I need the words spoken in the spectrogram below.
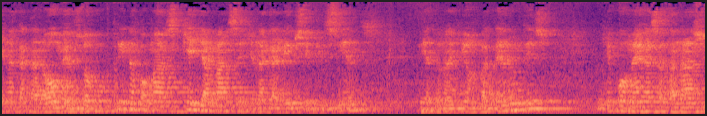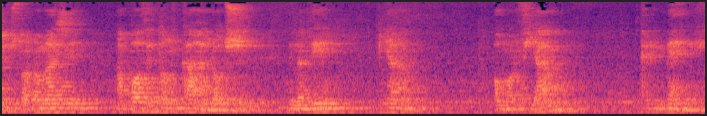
και να κατανοούμε αυτό που πριν από μας και για μας έχει ανακαλύψει η Εκκλησία δια των Αγίων Πατέρων της και που ο Μέγας Αθανάσιος το ονομάζει απόθετον κάλος, δηλαδή μια ομορφιά κρυμμένη.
